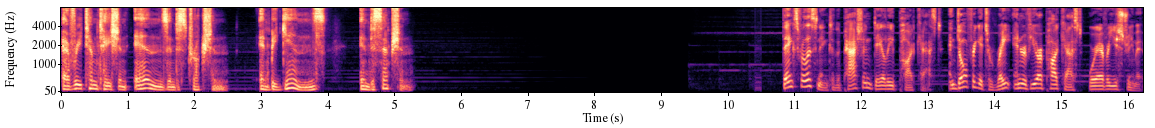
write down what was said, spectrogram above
Every temptation ends in destruction and begins in deception. Thanks for listening to the Passion Daily Podcast. And don't forget to rate and review our podcast wherever you stream it.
